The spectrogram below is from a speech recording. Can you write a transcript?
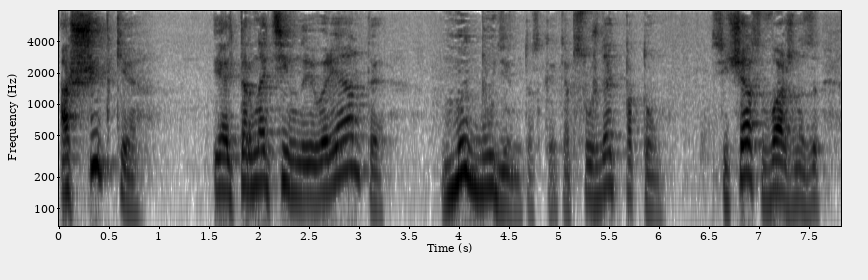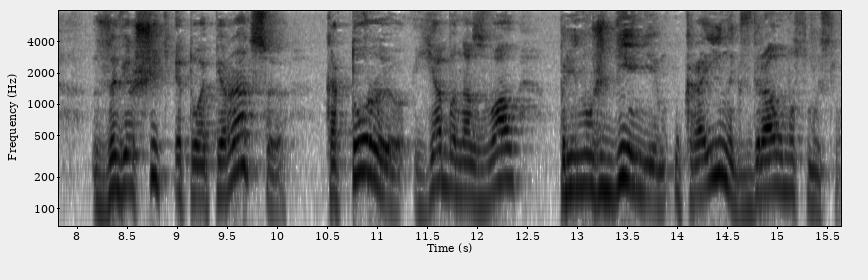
ошибки и альтернативные варианты мы будем, так сказать, обсуждать потом. Сейчас важно за- завершить эту операцию, которую я бы назвал принуждением Украины к здравому смыслу.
